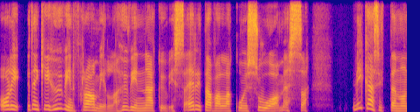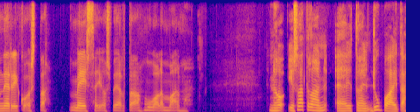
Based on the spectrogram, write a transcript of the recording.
oli jotenkin hyvin framilla, hyvin näkyvissä, eri tavalla kuin Suomessa. Mikä sitten on erikoista meissä, jos vertaa muualle maailmaan? No jos ajatellaan äh, jotain Dubaita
